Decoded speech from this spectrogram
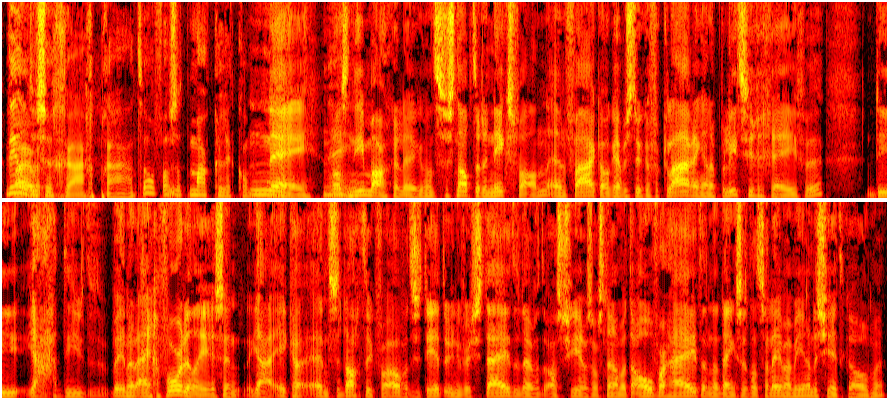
Wilden Maar- ze graag praten of was het makkelijk om... Nee, het was niet makkelijk, want ze snapten er niks van. En vaak ook hebben ze natuurlijk een verklaring aan de politie gegeven. die, ja, die in hun eigen voordeel is. En, ja, ik, en ze dachten ik van, oh, wat is dit? Universiteit. Het associëren zo snel met de overheid. En dan denken ze dat ze alleen maar meer in de shit komen.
